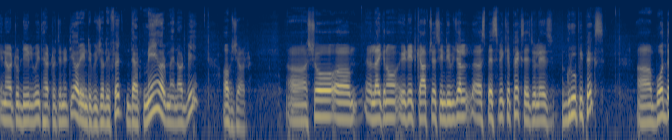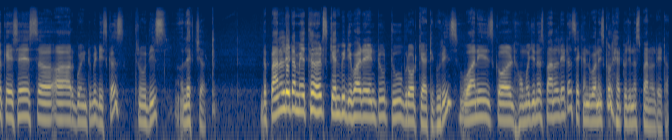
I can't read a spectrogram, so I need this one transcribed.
in order to deal with heterogeneity or individual effect that may or may not be observed. Uh, so, um, like you know it, it captures individual uh, specific effects as well as group effects. Uh, both the cases uh, are going to be discussed through this uh, lecture. The panel data methods can be divided into two broad categories. One is called homogeneous panel data, second one is called heterogeneous panel data.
